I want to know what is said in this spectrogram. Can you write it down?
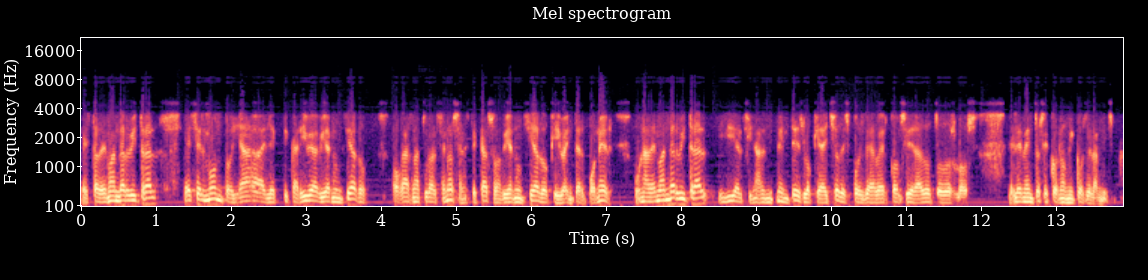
esta demanda arbitral, es el monto. Ya Electricaribe había anunciado, o Gas Natural Fenosa en este caso, había anunciado que iba a interponer una demanda arbitral y él finalmente es lo que ha hecho después de haber considerado todos los elementos económicos de la misma.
